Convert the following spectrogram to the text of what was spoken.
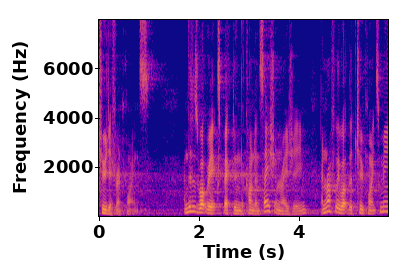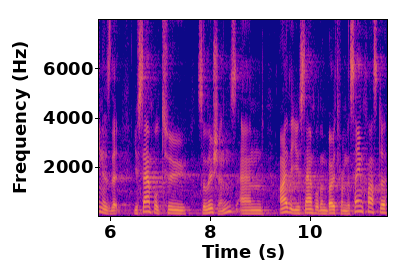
two different points. And this is what we expect in the condensation regime. And roughly what the two points mean is that you sample two solutions, and either you sample them both from the same cluster,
